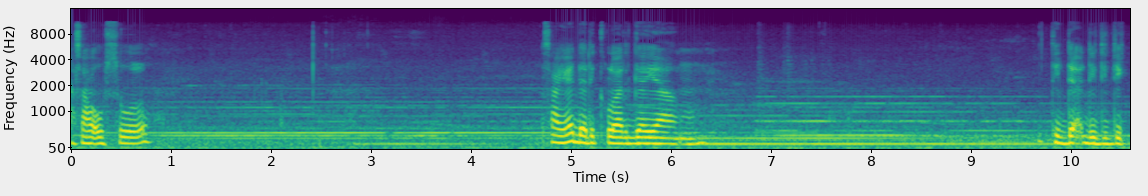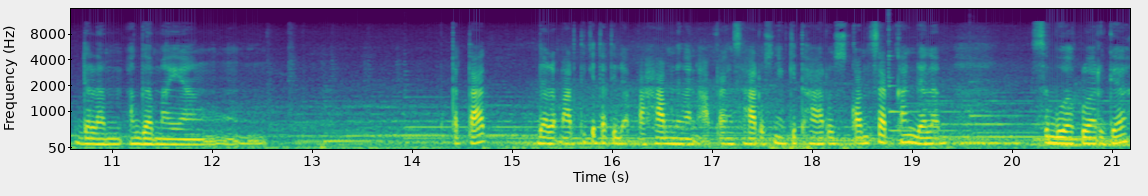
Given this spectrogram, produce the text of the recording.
asal usul. Saya dari keluarga yang tidak dididik dalam agama yang ketat dalam arti kita tidak paham dengan apa yang seharusnya kita harus konsepkan dalam sebuah keluarga.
